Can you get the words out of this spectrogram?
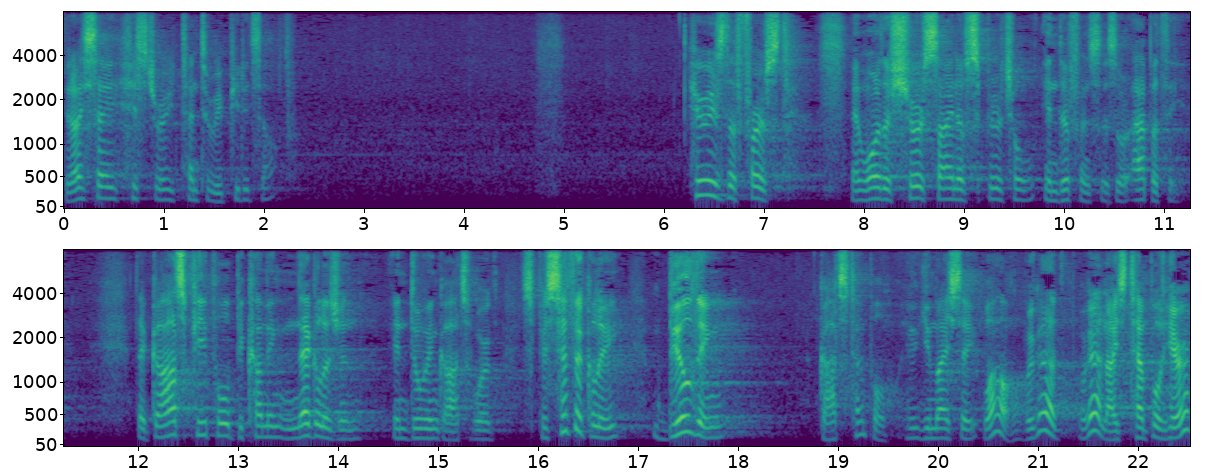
Did I say history tend to repeat itself? Here is the first and one of the sure sign of spiritual indifferences or apathy that God's people becoming negligent in doing God's work, specifically building God's temple. You, you might say, wow, we got, a, we got a nice temple here.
